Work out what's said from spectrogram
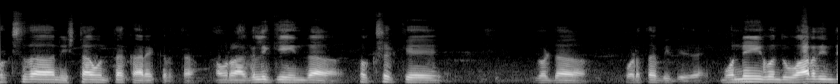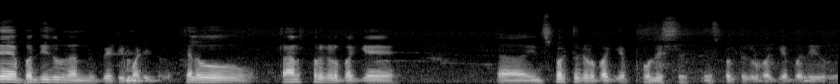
ಪಕ್ಷದ ನಿಷ್ಠಾವಂತ ಕಾರ್ಯಕರ್ತ. ಅವರ ಅಗಲಿಕೆಯಿಂದ ಪಕ್ಷಕ್ಕೆ ದೊಡ್ಡ ಹೊಡೆತ ಬಿದ್ದಿದೆ. ಮೊನ್ನೆ ಈಗ ಒಂದು ವಾರದ ಹಿಂದೆ ಬಂದಿದ್ರು ನನ್ನ ಭೇಟಿ ಮಾಡಿದ್ರು. ಕೆಲವು ಟ್ರಾನ್ಸ್ಫರ್ಗಳ ಬಗ್ಗೆ ಇನ್ಸ್ಪೆಕ್ಟರ್ಗಳ ಬಗ್ಗೆ, ಪೊಲೀಸ್ ಇನ್ಸ್ಪೆಕ್ಟರ್ಗಳ ಬಗ್ಗೆ ಬಂದಿದ್ರು.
